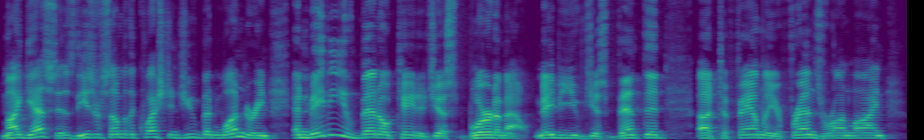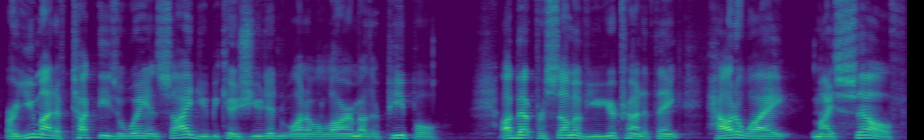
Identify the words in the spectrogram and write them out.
My guess is these are some of the questions you've been wondering, and maybe you've been okay to just blurt them out. Maybe you've just vented uh, to family or friends or online, or you might have tucked these away inside you because you didn't want to alarm other people. I bet for some of you, you're trying to think, how do I myself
